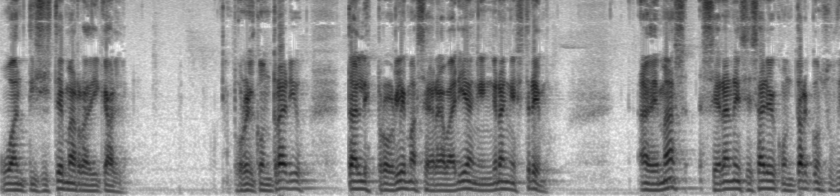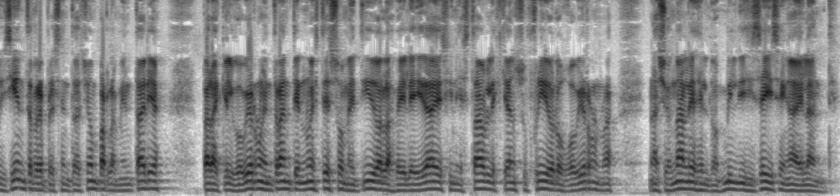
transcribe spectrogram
o antisistema radical. Por el contrario, tales problemas se agravarían en gran extremo. Además, será necesario contar con suficiente representación parlamentaria para que el gobierno entrante no esté sometido a las veleidades inestables que han sufrido los gobiernos nacionales del 2016 en adelante.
